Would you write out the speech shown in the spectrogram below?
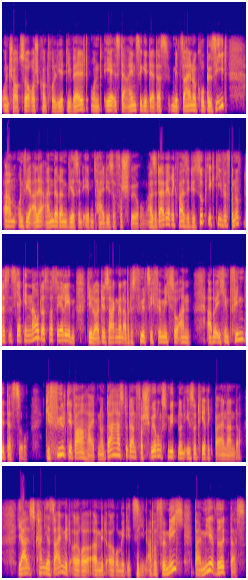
und George Soros kontrolliert die Welt und er ist der Einzige, der das mit seiner Gruppe sieht ähm, und wir alle anderen, wir sind eben Teil dieser Verschwörung. Also da wäre quasi die subjektive Vernunft, das ist ja genau das, was sie erleben. Die Leute sagen dann, aber das fühlt sich für mich so an. Aber ich empfinde das so. Gefühlte Wahrheiten. Und da hast du dann Verschwörungsmythen und Esoterik beieinander. Ja, es kann ja sein mit eurer, äh, mit eurer Medizin. Aber für mich, bei mir wirkt das.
